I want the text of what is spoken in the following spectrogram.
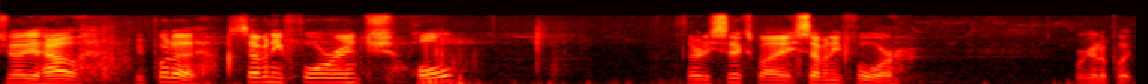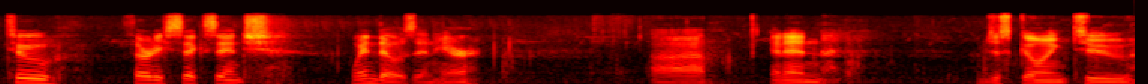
show you how we put a 74 inch hole 36 by 74 we're going to put two 36 inch windows in here. Uh, and then I'm just going to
